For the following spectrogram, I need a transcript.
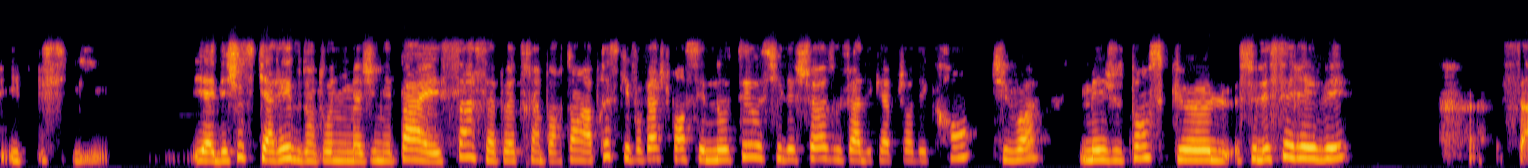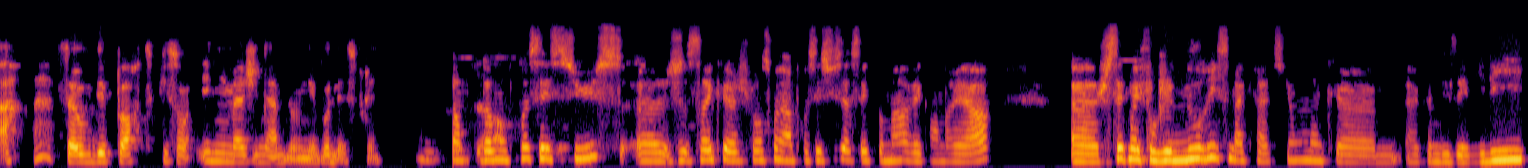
il, y a des choses qui arrivent dont on n'imaginait pas. Et ça, ça peut être important. Après, ce qu'il faut faire, je pense, c'est noter aussi les choses ou faire des captures d'écran, tu vois. Mais je pense que se laisser rêver, ça, ça ouvre des portes qui sont inimaginables au niveau de l'esprit. Dans, mon processus, euh, je sais que je pense qu'on a un processus assez commun avec Andrea. Euh, je sais que moi, il faut que je nourrisse ma création. Donc, euh, comme disait Émilie,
